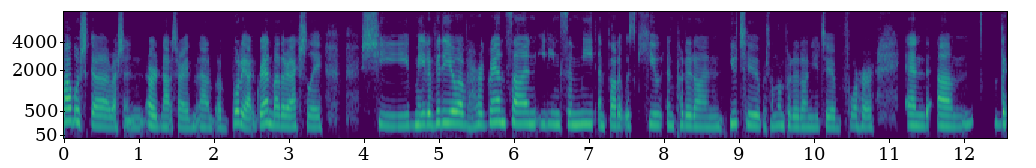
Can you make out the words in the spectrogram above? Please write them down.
babushka, Russian or not sorry, not a Buryat grandmother actually. She made a video of her grandson eating some meat and thought it was cute and put it on YouTube or someone put it on YouTube for her, and um, the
